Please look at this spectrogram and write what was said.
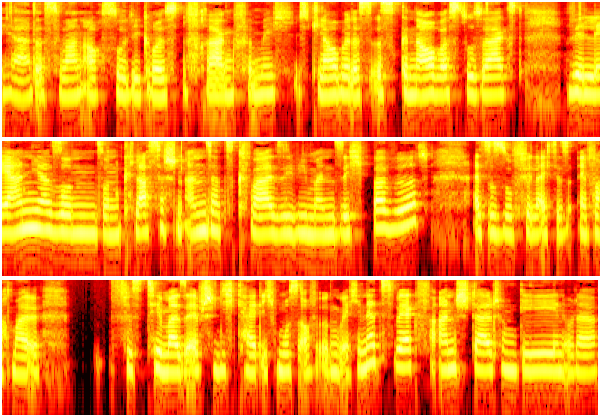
Ja, das waren auch so die größten Fragen für mich. Ich glaube, das ist genau, was du sagst. Wir lernen ja so einen, so einen klassischen Ansatz quasi, wie man sichtbar wird. Also so vielleicht ist einfach mal fürs Thema Selbstständigkeit, ich muss auf irgendwelche Netzwerkveranstaltungen gehen oder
